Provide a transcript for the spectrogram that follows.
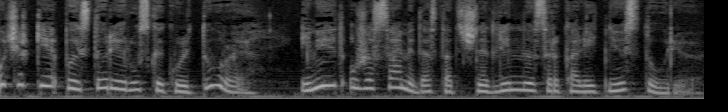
Очерки по истории русской культуры имеют уже сами достаточно длинную сорокалетнюю историю.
